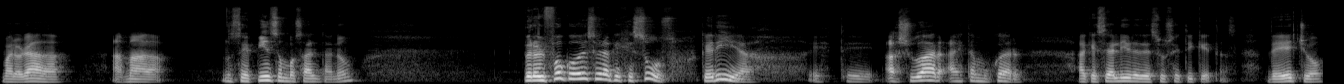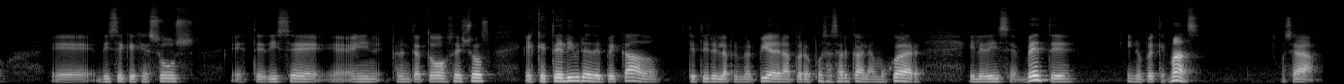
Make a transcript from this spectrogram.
valorada, amada. No sé, pienso en voz alta, ¿no? Pero el foco de eso era que Jesús quería este, ayudar a esta mujer a que sea libre de sus etiquetas. De hecho, eh, dice que Jesús este, dice eh, frente a todos ellos, el que esté libre de pecado, que tire la primera piedra, pero después se acerca a la mujer y le dice, vete y no peques más. O sea,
